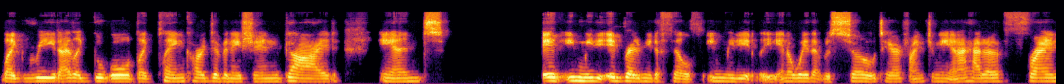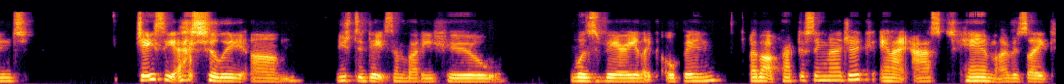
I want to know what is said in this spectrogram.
like read. I like Googled like playing card divination guide and it immediately it read me to filth immediately in a way that was so terrifying to me. And I had a friend, JC actually, um, used to date somebody who was very like open about practicing magic and I asked him I was like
